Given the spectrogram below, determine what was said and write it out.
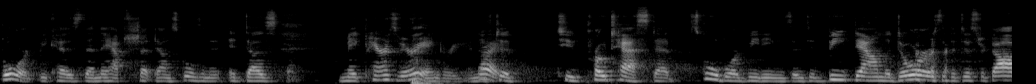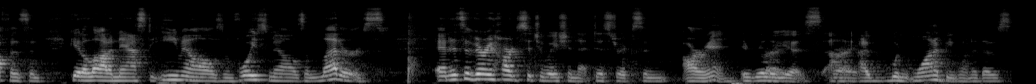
board because then they have to shut down schools and it, it does make parents very angry enough Right. to to protest at school board meetings and to beat down the doors at the district office and get a lot of nasty emails and voicemails and letters and it's a very hard situation that districts and are in it really Right. is Uh, Right. i wouldn't want to be one of those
